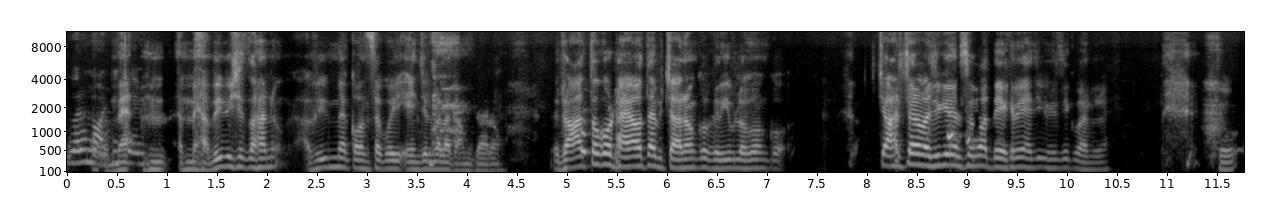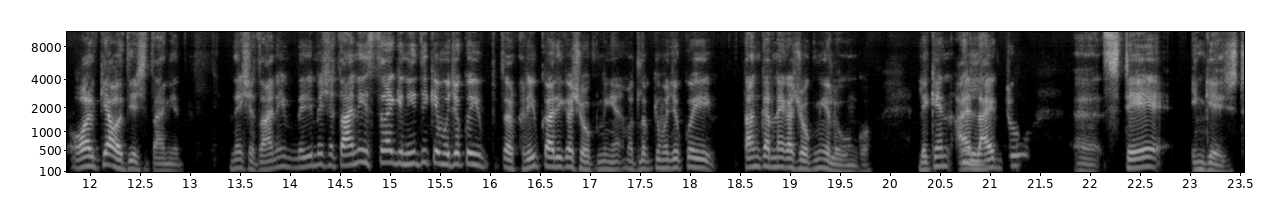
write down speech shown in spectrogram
यू आर अ नॉटी मैं मैं अभी भी शैतान हूँ अभी मैं कौन सा कोई एंजल वाला काम कर रहा हूँ? रातों को उठाया होता है बेचारों को गरीब लोगों को। चार चार बज गए सुबह देख रहे हैं जी म्यूज़िक बन रहा है। तो और क्या होती है शैतानियत? नहीं शैतानी मेरी में शैतानी इस तरह की नहीं थी कि मुझे कोई तकरीबकारी का शौक नहीं है मतलब कि मुझे कोई तंग करने का शौक नहीं है लोगों को। लेकिन I. Like to stay engaged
